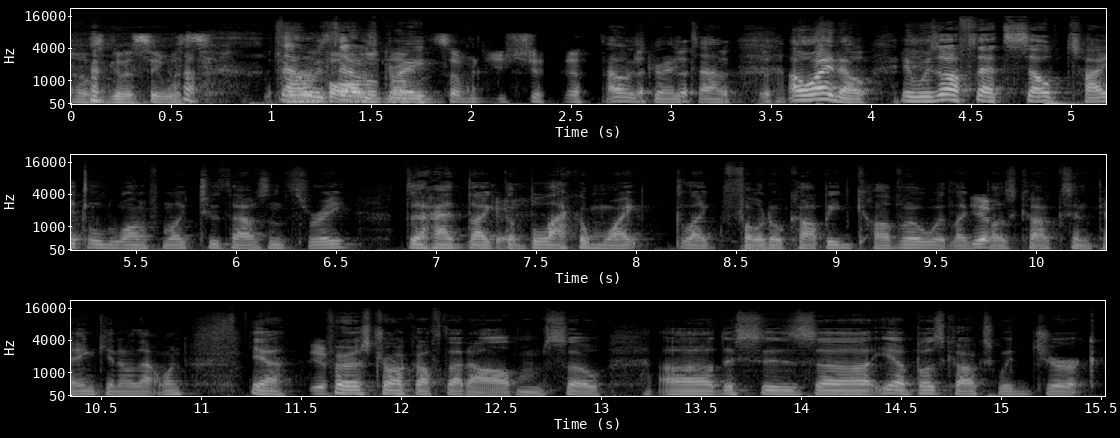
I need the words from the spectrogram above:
I was gonna say what's That was- that was great. with should know. That was great, Tom. oh, I know. It was off that self-titled one from like 2003 that had like the black and white like photocopied cover with like Yep. Buzzcocks in pink. You know that one? Yeah, Yep. first track off that album. So uh, this is uh, yeah Buzzcocks with Jerk.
